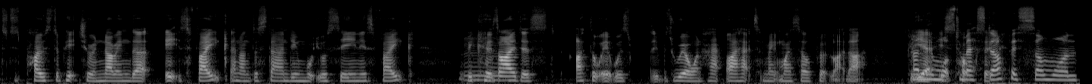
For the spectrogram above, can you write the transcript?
to just post a picture and knowing that it's fake and understanding what you're seeing is fake because mm. I just I thought it was it was real and ha- I had to make myself look like that. But And yeah, then it's what's messed up is someone,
